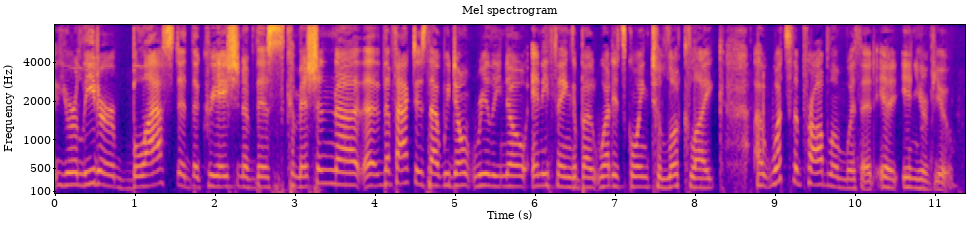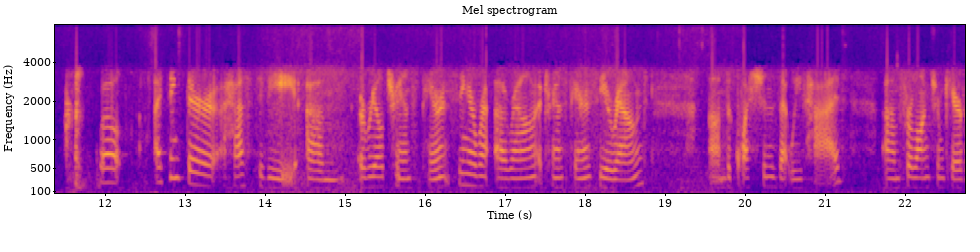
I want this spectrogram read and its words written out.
your leader blasted the creation of this commission. Uh, uh, the fact is that we don't really know anything about what it's going to look like. Uh, what's the problem with it, in, in your view? Well, I think there has to be um, a real transparency around a transparency around um, the questions that we've had um, for long-term care.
